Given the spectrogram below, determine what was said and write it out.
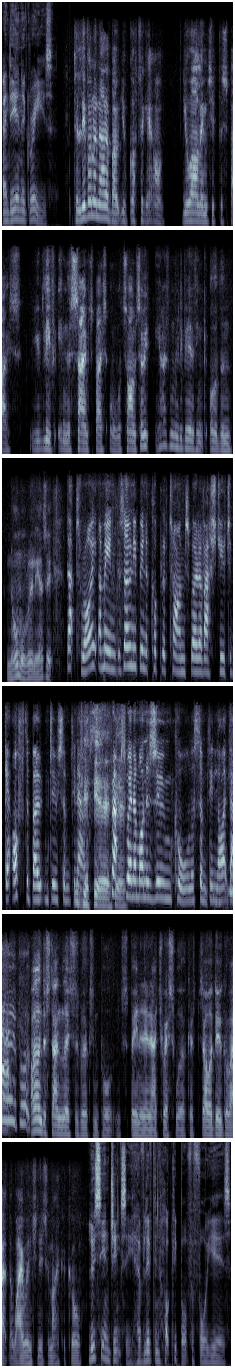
And Ian agrees. to live on a narrowboat, you've got to get on. You are limited for space. You live in the same space all the time. So it, it hasn't really been anything other than normal, really, has it? That's right. I mean, there's only been a couple of times where I've asked you to get off the boat and do something else. Yeah, Perhaps yeah. when I'm on a Zoom call or something like that. Yeah, but I understand Lisa's work's important, being an NHS worker. So I do go out the way when she needs to make a call. Lucy and Jinxie have lived in Hockleyport for four years.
